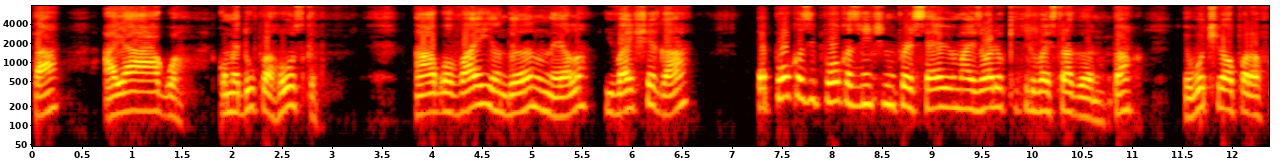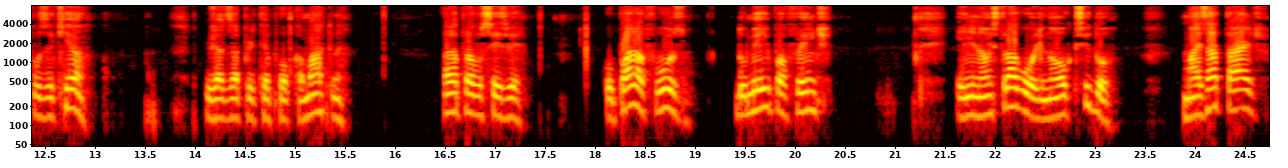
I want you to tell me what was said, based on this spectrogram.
tá? Aí a água, como é dupla rosca, a água vai andando nela e vai chegar. É poucas e poucas a gente não percebe, mas olha o que, que ele vai estragando, tá? Eu vou tirar o parafuso aqui, ó. Eu já desapertei um pouco a máquina. Olha para vocês ver. O parafuso do meio para frente, ele não estragou, ele não oxidou. Mas à tarde,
